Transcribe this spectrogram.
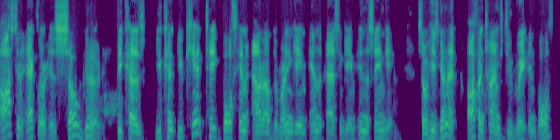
Austin Ekeler is so good because you can you can't take both him out of the running game and the passing game in the same game. So he's going to oftentimes do great in both.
